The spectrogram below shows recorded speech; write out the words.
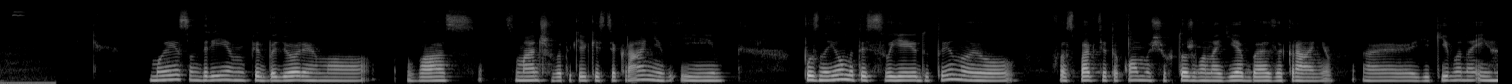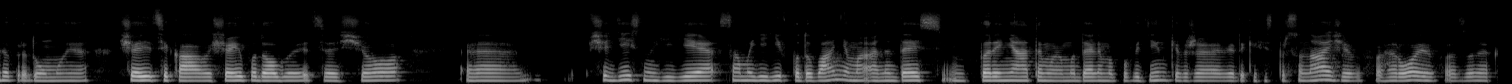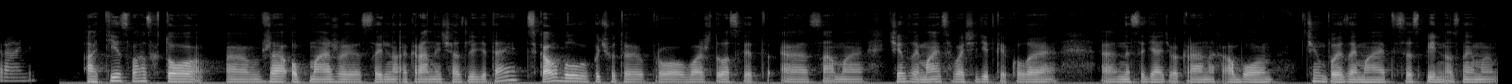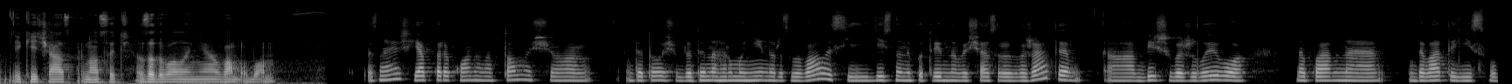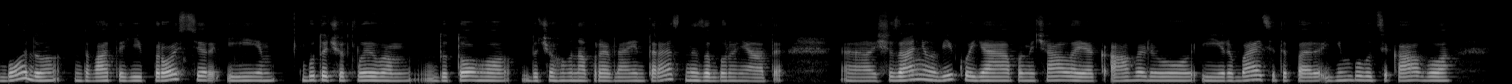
Ми з Андрієм підбадьорюємо вас зменшувати кількість екранів і познайомитись зі своєю дитиною в аспекті такому, що хто ж вона є без екранів, е, які вона ігри придумує, що їй цікаво, що їй подобається, що е, що дійсно є саме її вподобаннями, а не десь перейнятими моделями поведінки вже від якихось персонажів, героїв з екранів. А ті з вас, хто е, вже обмежує сильно екранний час для дітей, цікаво було би почути про ваш досвід, е, саме чим займаються ваші дітки, коли е, не сидять в екранах, або чим ви займаєтеся спільно з ними, який час приносить задоволення вам обом? Знаєш, я переконана в тому, що для того, щоб дитина гармонійно розвивалась, її дійсно не потрібно весь час розважати, а більш важливо, напевне давати їй свободу, давати їй простір і бути чутливим до того, до чого вона проявляє інтерес, не забороняти. Е, ще з раннього віку я помічала, як Авелю і Рибеці тепер їм було цікаво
